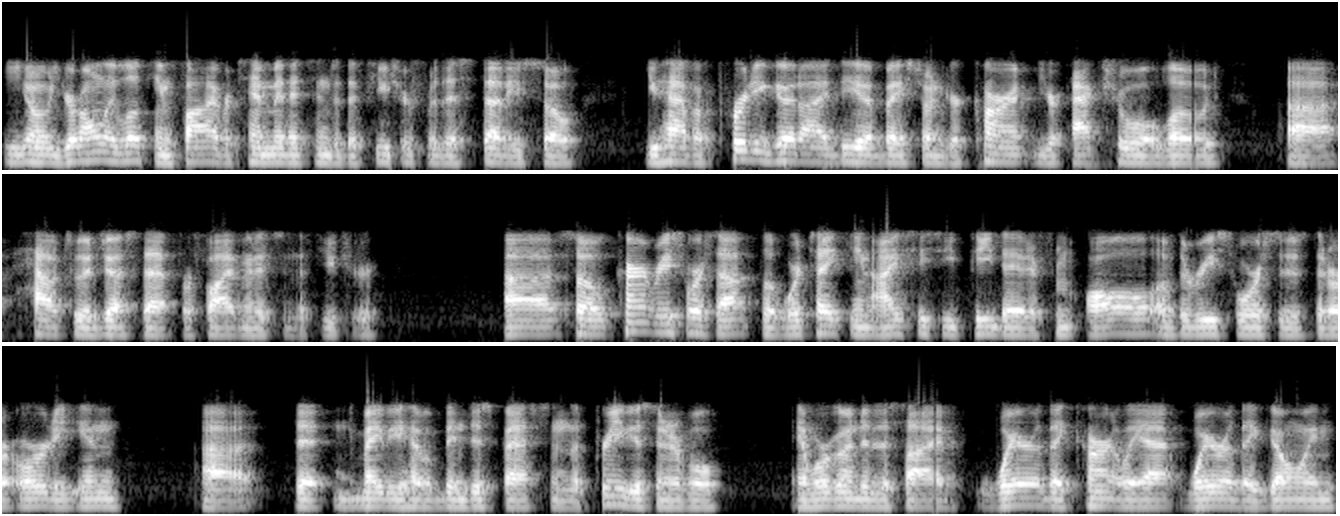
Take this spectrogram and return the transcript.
you know, you're only looking five or 10 minutes into the future for this study. So you have a pretty good idea based on your current, your actual load uh, how to adjust that for five minutes in the future. Uh, so current resource output, we're taking ICCP data from all of the resources that are already in, uh, that maybe have been dispatched in the previous interval, and we're going to decide where are they currently at, where are they going,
